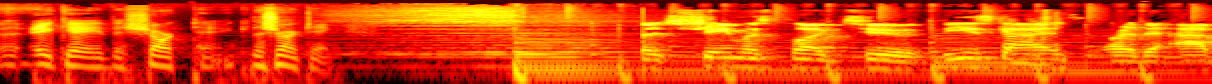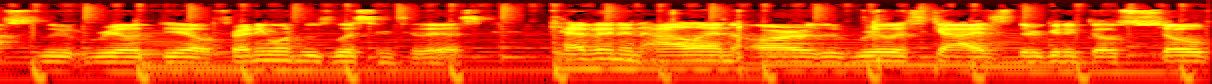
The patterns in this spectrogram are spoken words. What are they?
Uh, AKA the Shark Tank. the Shark Tank. A shameless plug too. These guys are the absolute real deal. For anyone who's listening to this, Kevin and Alan are the realest guys. They're gonna go so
